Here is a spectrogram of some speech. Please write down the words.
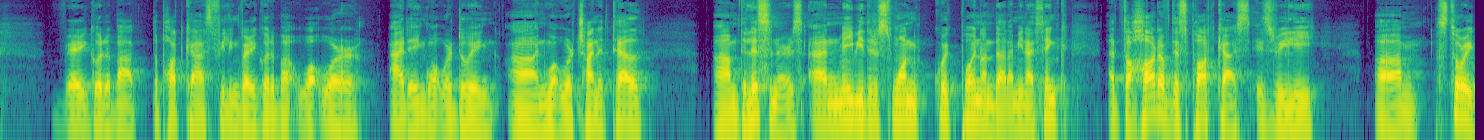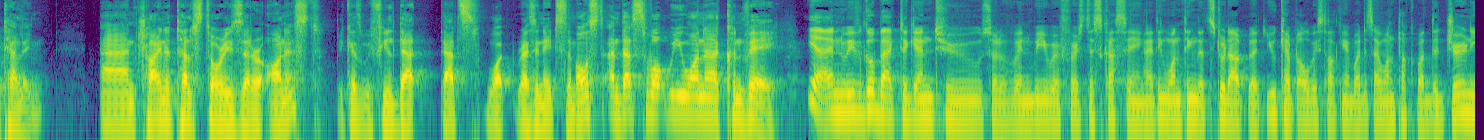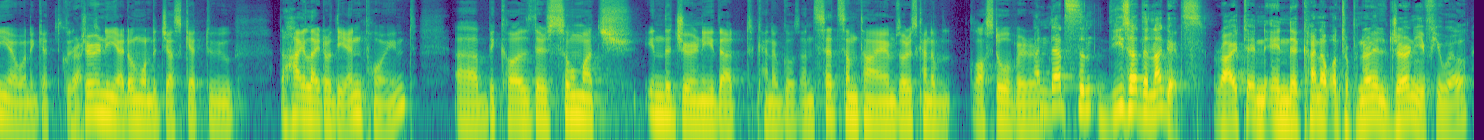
very good about the podcast, feeling very good about what we're adding, what we're doing, uh, and what we're trying to tell um, the listeners. And maybe there's one quick point on that. I mean, I think at the heart of this podcast is really um, storytelling and trying to tell stories that are honest because we feel that that's what resonates the most. And that's what we want to convey. Yeah, and we've go back again to sort of when we were first discussing. I think one thing that stood out that you kept always talking about is I want to talk about the journey. I want to get to Correct. the journey. I don't want to just get to the highlight or the end point uh, because there's so much in the journey that kind of goes unsaid sometimes or is kind of glossed over. And that's the these are the nuggets, right? In in the kind of entrepreneurial journey, if you will.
